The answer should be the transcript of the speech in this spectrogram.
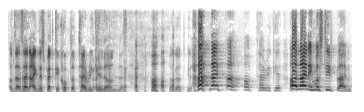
Und hat sein eigenes Bett geguckt, ob Tyreek Hill da unten ist. Ah, oh Gott, wieder. Ah, nein, ah, oh, Tyreek Hill. Oh nein, ich muss tief bleiben.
